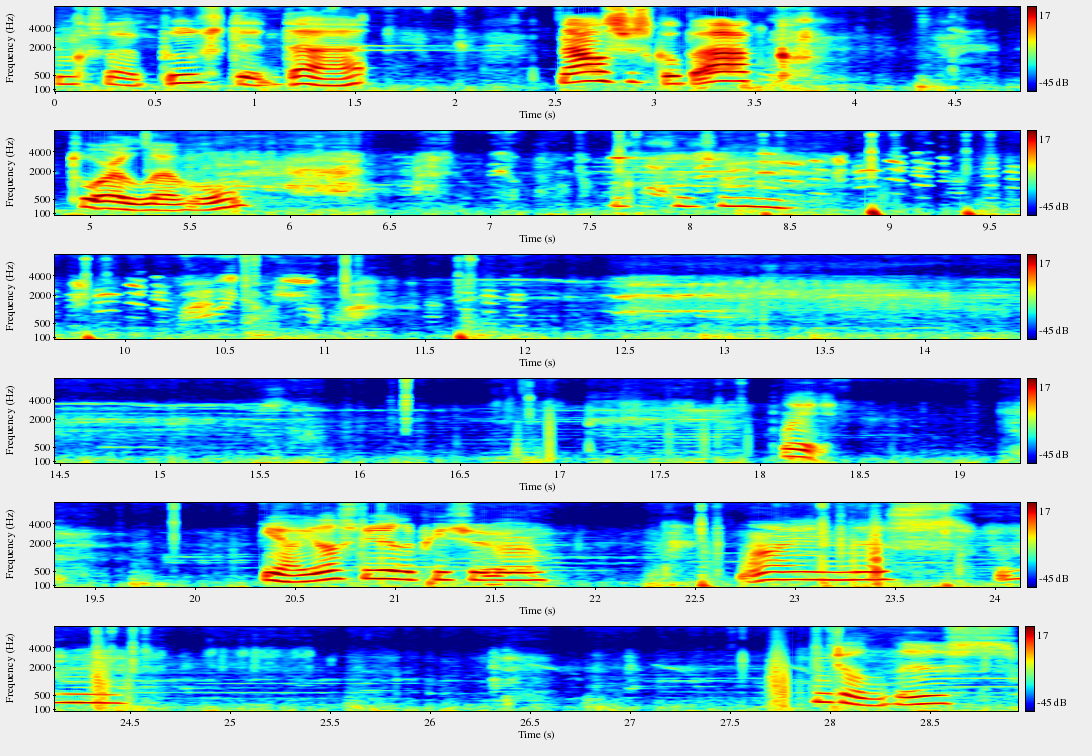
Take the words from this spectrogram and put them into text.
Looks like I boosted that. Now let's just go back to our level. Wait. Yeah, let's do the picture. Minus three. Until this.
